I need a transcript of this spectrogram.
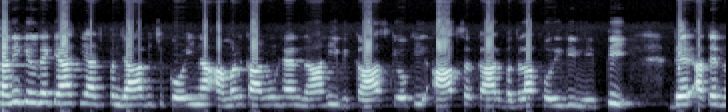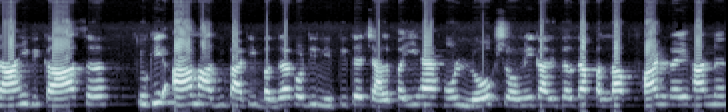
ਸਨੀ ਗਿੱਲ ਨੇ ਕਿਹਾ ਕਿ ਅੱਜ ਪੰਜਾਬ ਵਿੱਚ ਕੋਈ ਨਾ ਅਮਨ ਕਾਨੂੰਨ ਹੈ, ਨਾ ਹੀ ਵਿਕਾਸ, ਕਿਉਂਕਿ ਆਪ ਸਰਕਾਰ ਬਦਲਾਖੋਰੀ ਦੀ ਨੀਤੀ ਦੇ ਅਤੇ ਨਾ ਹੀ ਵਿਕਾਸ ਕਿਉਂਕਿ ਆਮ ਆਦਮੀ ਪਾਰਟੀ ਬਦਲਾਖੋਰੀ ਦੀ ਨੀਤੀ ਤੇ ਚੱਲ ਪਈ ਹੈ। ਹੁਣ ਲੋਕ ਸ਼੍ਰੋਮਣੀ ਅਕਾਲੀ ਦਲ ਦਾ ਪੱਲਾ ਫੜ ਰਹੇ ਹਨ।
